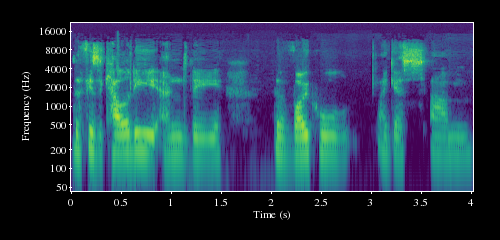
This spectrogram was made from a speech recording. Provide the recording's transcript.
the physicality and the the vocal, I guess, um,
